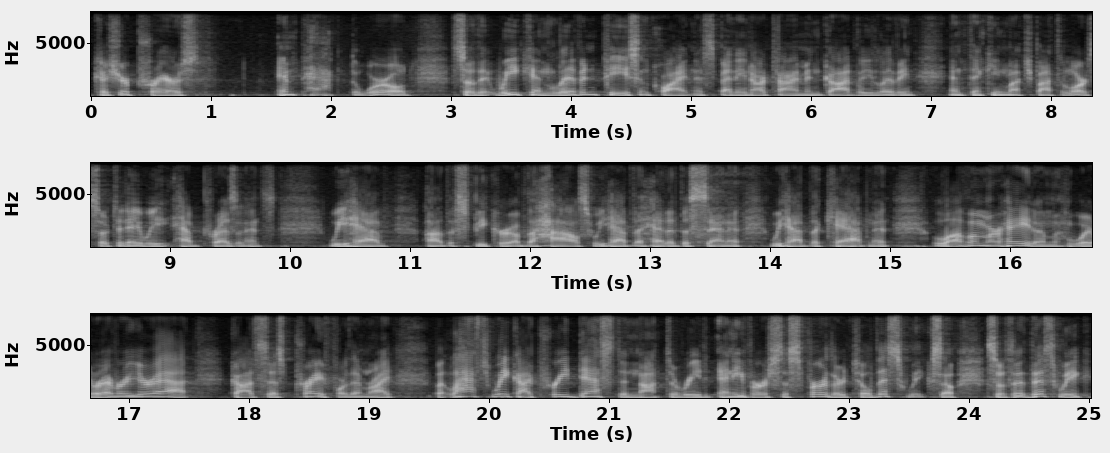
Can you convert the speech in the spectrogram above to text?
Because your prayers impact the world so that we can live in peace and quietness, spending our time in godly living and thinking much about the Lord. So today we have presidents, we have uh, the Speaker of the House, we have the head of the Senate, we have the cabinet. Love them or hate them, wherever you're at, God says pray for them, right? But last week I predestined not to read any verses further till this week. So, so this week,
